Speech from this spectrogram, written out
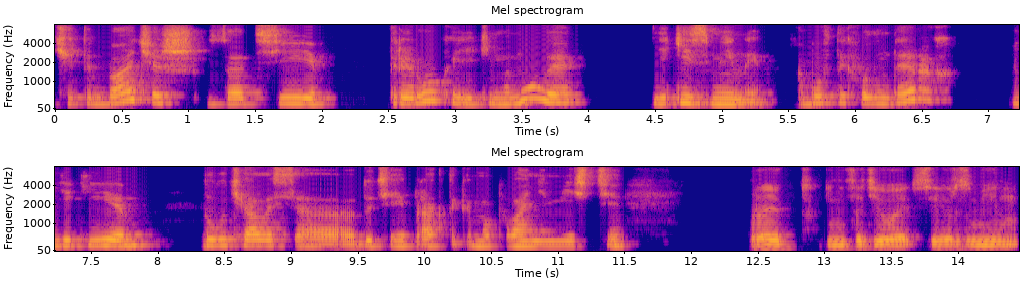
Чи ти бачиш за ці три роки, які минули, якісь зміни або в тих волонтерах, які долучалися до цієї практики мапування місті? Проект инициатива «Северзмин»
